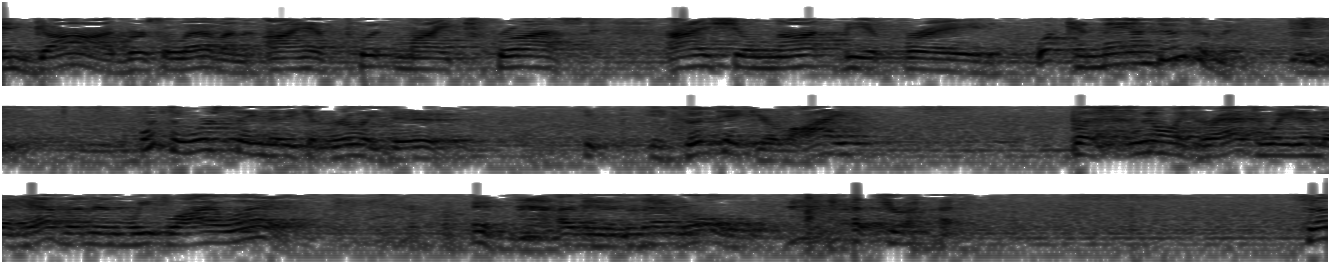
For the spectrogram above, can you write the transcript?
In God, verse 11, I have put my trust. I shall not be afraid. What can man do to me? What's the worst thing that he can really do? He, he could take your life, but we only graduate into heaven and we fly away. I mean, it's that role. That's right. So,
